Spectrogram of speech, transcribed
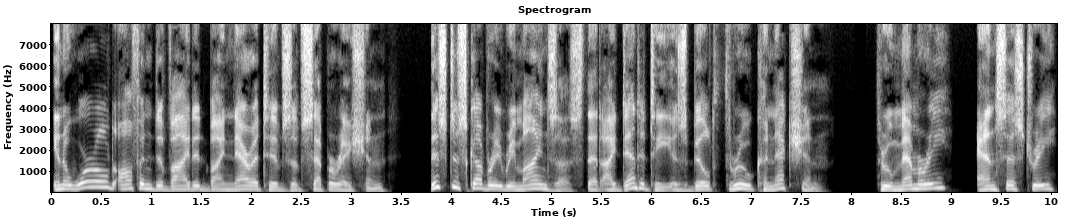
In a world often divided by narratives of separation, this discovery reminds us that identity is built through connection, through memory, ancestry,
